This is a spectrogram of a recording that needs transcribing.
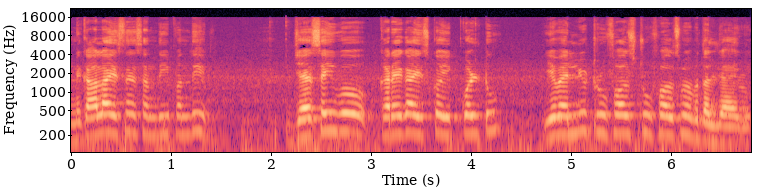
निकाला इसने संदीप अंदीप जैसे ही वो करेगा इसको इक्वल टू ये value true false true false में बदल जाएगी।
